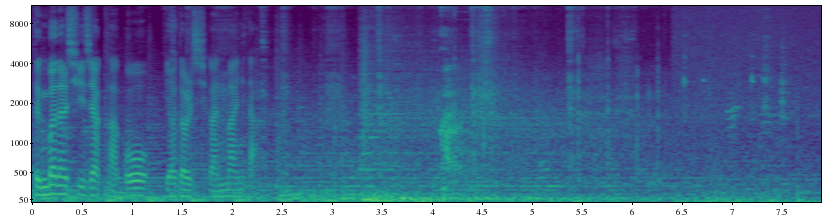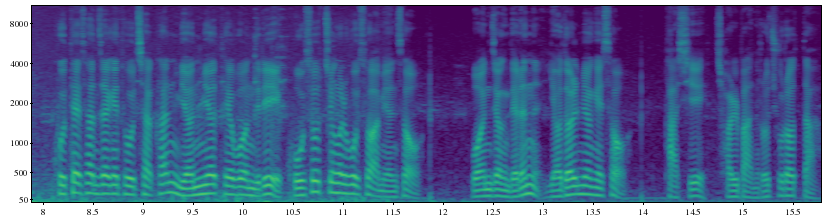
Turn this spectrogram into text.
등반을 시작하고 8시간 만이다. 구태산장에 도착한 몇몇 대원들이 고소증을 호소하면서 원정대는 8명에서 다시 절반으로 줄었다.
